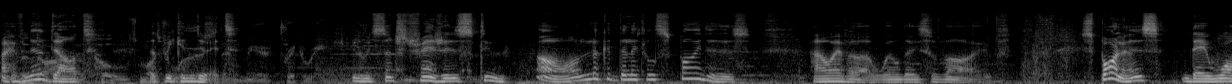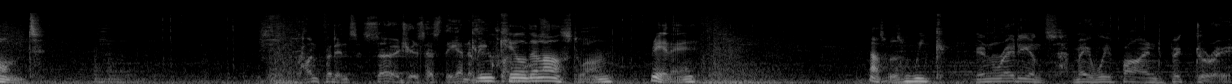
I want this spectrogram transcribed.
I have no doubt that we can do it. Trickery. With such treasures too. Oh, look at the little spiders. However, will they survive? Spoilers, they won't. Confidence surges as the enemy Can kill the last one? Really? That was weak. In Radiance, may we find victory.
